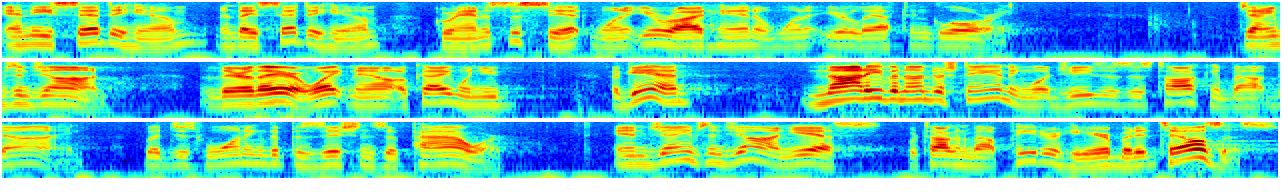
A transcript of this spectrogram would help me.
And he said to him, and they said to him, Grant us to sit, one at your right hand and one at your left in glory. James and John, they're there. Wait now, okay? When you, again, not even understanding what Jesus is talking about dying, but just wanting the positions of power. And James and John, yes, we're talking about Peter here, but it tells us.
